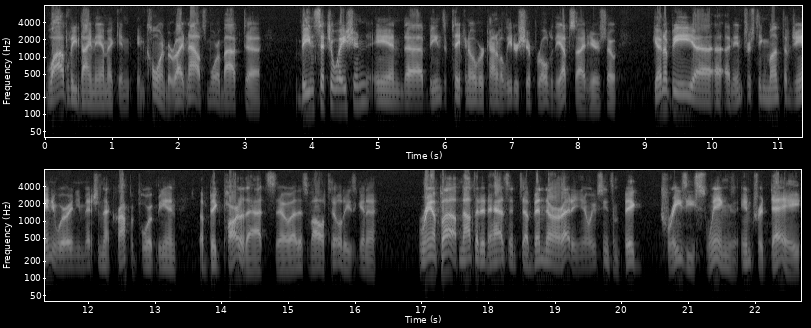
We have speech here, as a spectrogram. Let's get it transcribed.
wildly dynamic in, in corn. But right now, it's more about uh, bean situation, and uh, beans have taken over kind of a leadership role to the upside here. So, going to be uh, an interesting month of January, and you mentioned that crop report being a big part of that. So, uh, this volatility is going to ramp up. Not that it hasn't uh, been there already. You know, we've seen some big, crazy swings intraday.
